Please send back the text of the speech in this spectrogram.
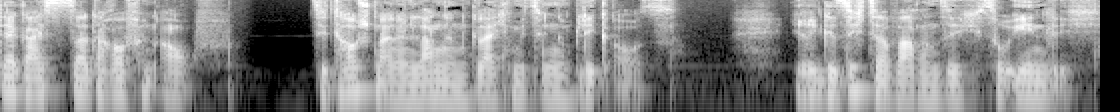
Der Geist sah daraufhin auf. Sie tauschten einen langen, gleichmäßigen Blick aus. Ihre Gesichter waren sich so ähnlich,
